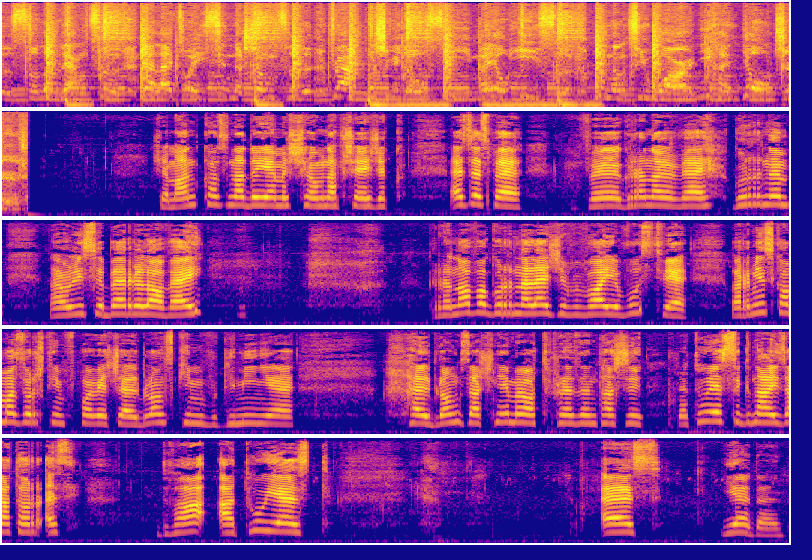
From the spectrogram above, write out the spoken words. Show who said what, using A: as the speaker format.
A: 次，死了两次，带来最新的生词。rap 不是个游戏，没有意思，不能去玩，你很幼稚。
B: Siemanko, znajdujemy się na przejeździe K- SSP w Gronowie Górnym na ulicy Berylowej. Gronowo Górne leży w województwie warmińsko-mazurskim w powiecie elbląskim w gminie Elbląg. Zaczniemy od prezentacji, że tu jest sygnalizator S2, a tu jest S1.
